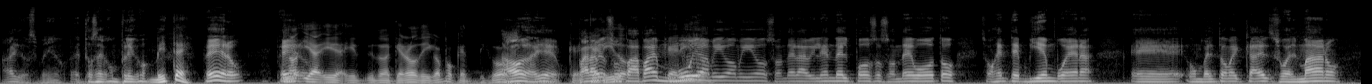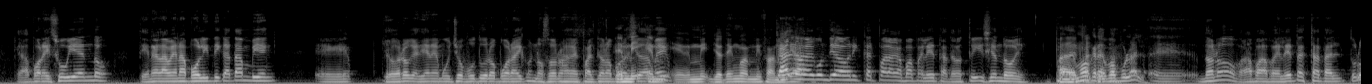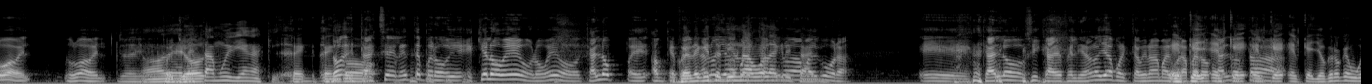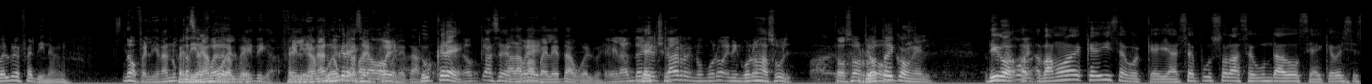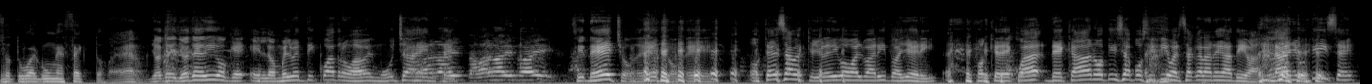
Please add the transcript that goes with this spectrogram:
Ay, Dios mío. Esto se complicó. ¿Viste? Pero, pero No, y, y- y donde quiero lo digo porque digo. Ahora, oye, que- para querido- su papá es muy amigo mío, son de la Virgen del Pozo, son devotos, son gente bien buena. Eh, Humberto Mercader, su hermano, que va por ahí subiendo, tiene la vena política también. Eh, yo creo que tiene mucho futuro por ahí con nosotros en el Partido de la En mi- Progresista en- también. en mi- yo tengo en mi familia. Carlos algún día va a brincar para la papeleta, te lo estoy diciendo hoy. para el Demócrata. Partido Popular. Eh, no, no, para la papeleta estatal. Tú lo vas a ver. Tú lo vas a ver. Yo- No, Pues él yo- está muy bien aquí. Te- No, está excelente, pero eh, es que lo veo, lo veo. Carlos, eh, aunque que Ferdinand lo usted tiene una bola de cristal. amargura, eh, Carlos, sí, Ferdinand lo lleva por el camino de amargura, El que, pero el, Carlos que, está... el, que, el que yo creo que vuelve es Ferdinand. No, Ferdinand nunca Ferdinand se fue de la vuelve. política. Ferdinand Ferdinand vuelve nunca se la fue. papeleta. ¿Tú crees? Nunca se Para la fue. papeleta vuelve. Él anda De en el carro y ninguno, y ninguno es azul. Todos son Yo rojos. estoy con él. Digo, ¿Está con él? a- vamos a ver qué dice, porque ya él se puso la segunda dosis. Hay que ver si eso tuvo algún efecto. Bueno, yo te, yo te digo que en 2024 va a haber mucha gente. Barbarito ahí. Sí, de hecho, de hecho, eh, ustedes saben que yo le digo Barbarito a Jerry, porque de, cua- de cada noticia positiva él saca la negativa. La Yutice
